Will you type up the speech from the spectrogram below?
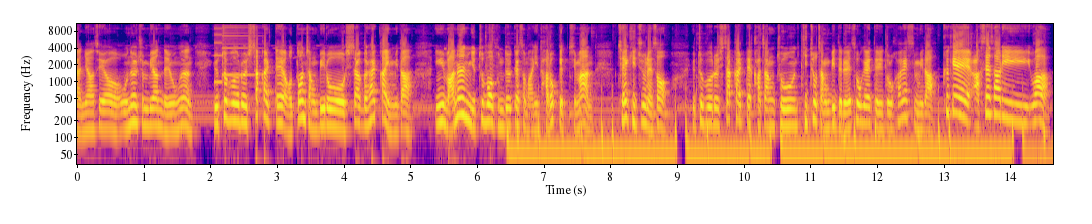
안녕하세요. 오늘 준비한 내용은 유튜브를 시작할 때 어떤 장비로 시작을 할까입니다. 이미 많은 유튜버 분들께서 많이 다뤘겠지만 제 기준에서 유튜브를 시작할 때 가장 좋은 기초 장비들을 소개해 드리도록 하겠습니다. 크게 악세사리와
